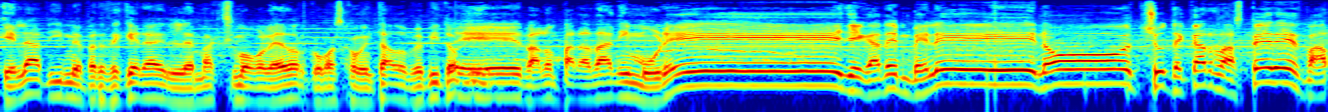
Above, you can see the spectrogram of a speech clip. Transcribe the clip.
el Adi, me parece que era el máximo goleador, como has comentado, Pepito. El balón para Dani Muré. Llega Dembélé. No, chute Carlas Pérez. Va.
